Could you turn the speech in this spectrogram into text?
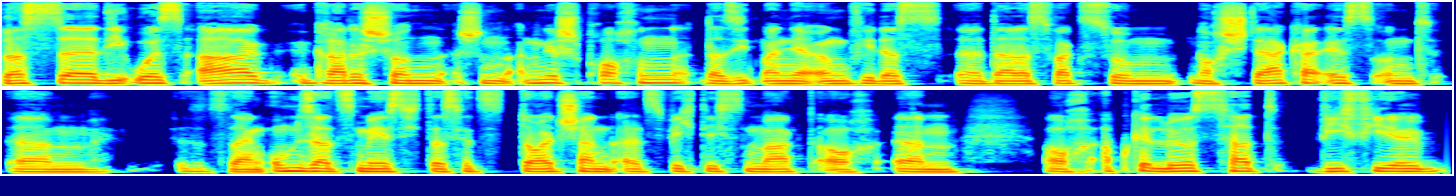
Du hast äh, die USA gerade schon, schon angesprochen. Da sieht man ja irgendwie, dass äh, da das Wachstum noch stärker ist und ähm, sozusagen umsatzmäßig das jetzt Deutschland als wichtigsten Markt auch, ähm, auch abgelöst hat. Wie viel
